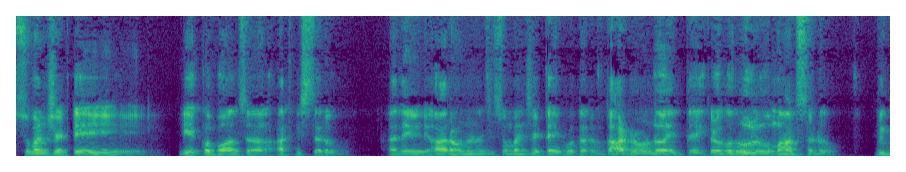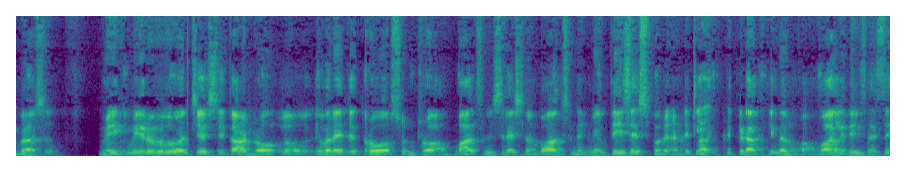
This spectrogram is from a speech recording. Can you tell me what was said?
సుమన్ శెట్టి ఎక్కువ బాల్స్ అతికిస్తారు. అది ఆ రౌండ్ నుంచి సుమన్ సెట్ అయిపోతారు. థర్డ్ రౌండ్ అయితే ఇక్కడ ఒక రూల్ మార్చడు బిగ్ బాస్. మీకు మీరు వచ్చేసి థర్డ్ రౌండ్లో ఎవరైతే త్రోవర్స్ ఉంటారో ఆ బాల్స్ విసిరేసిన బాల్స్ని మీరు తీసేసుకొని అంటే ఇట్లా ఇక్కడ అతికింది అనుకో ఆ బాల్ని తీసేసి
